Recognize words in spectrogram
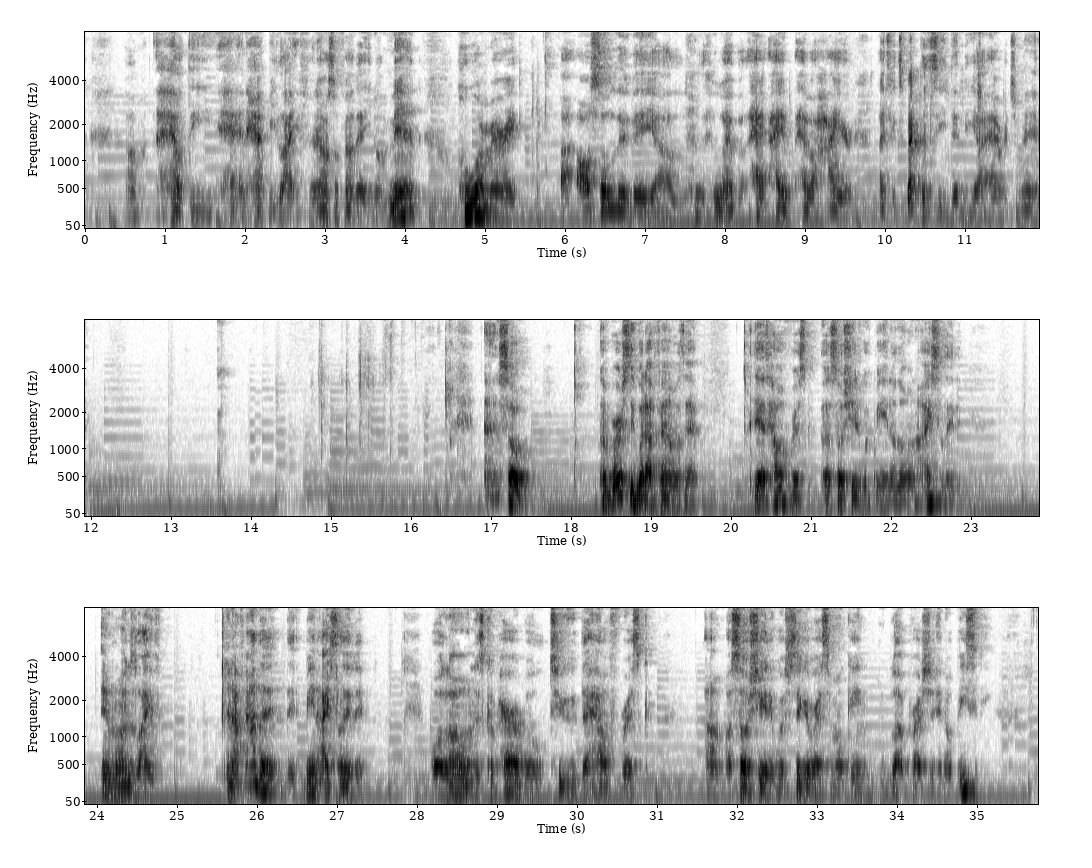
um, healthy, and happy life. And I also found that you know men who are married uh, also live a uh, who have a, have a higher life expectancy than the uh, average man. And so, conversely, what I found was that there's health risk associated with being alone or isolated in one's life. And I found that being isolated or alone is comparable to the health risk um, associated with cigarette smoking, blood pressure, and obesity.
